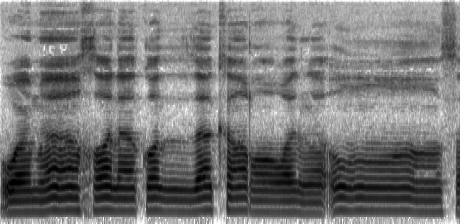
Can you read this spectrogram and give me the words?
وما خلق الذكر والأنثى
